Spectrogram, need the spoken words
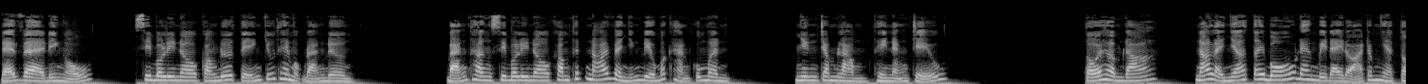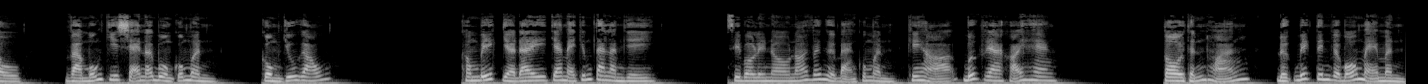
để về đi ngủ, Cipollino còn đưa tiễn chú thêm một đoạn đường. Bản thân Cipollino không thích nói về những điều bất hạnh của mình, nhưng trong lòng thì nặng trĩu. Tối hôm đó, nó lại nhớ tới bố đang bị đầy đọa trong nhà tù và muốn chia sẻ nỗi buồn của mình cùng chú gấu. Không biết giờ đây cha mẹ chúng ta làm gì? Cipollino nói với người bạn của mình khi họ bước ra khỏi hang. Tôi thỉnh thoảng được biết tin về bố mẹ mình.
